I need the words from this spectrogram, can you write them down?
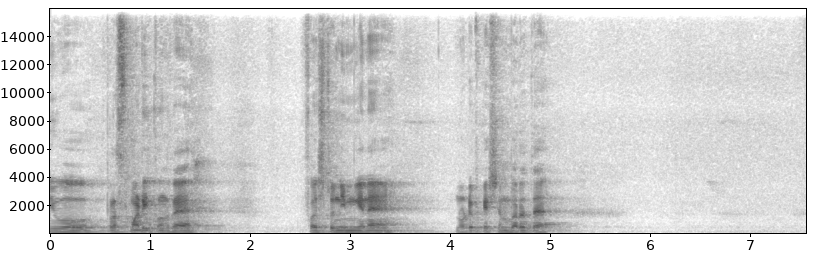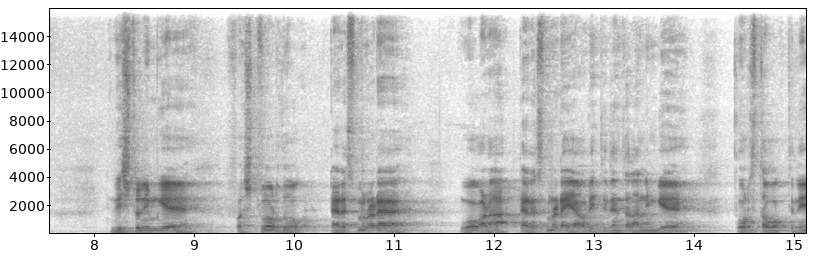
ನೀವು ಪ್ರೆಸ್ ಮಾಡಿತ್ತು ಅಂದರೆ ಫಸ್ಟು ನಿಮಗೇ ನೋಟಿಫಿಕೇಷನ್ ಬರುತ್ತೆ. ಇದಿಷ್ಟು ನಿಮಗೆ ಫಸ್ಟ್ ಫ್ಲೋರ್ದು ಟೆರೆಸ್ ಮೇಲ್ಗಡೆ ಹೋಗೋಣ. ಟೆರೆಸ್ ಮೇಲ್ಗಡೆ ಯಾವ ರೀತಿ ಇದೆ ಅಂತ ನಾನು ನಿಮಗೆ ತೋರಿಸ್ತಾ ಹೋಗ್ತೀನಿ.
